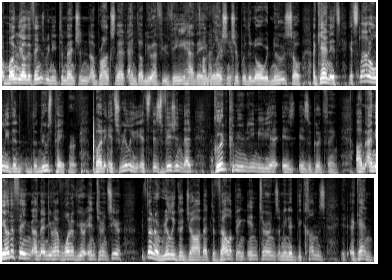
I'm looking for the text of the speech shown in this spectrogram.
among the other things, we need to mention uh, BronxNet and WFUV have a Oh, right, relationship with the Norwood News. So again, it's it's not only the the newspaper, but it's really it's this vision that good community media is is a good thing. Um, and the other thing, um, and you have one of your interns here. You've done a really good job at developing interns. I mean, it becomes again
